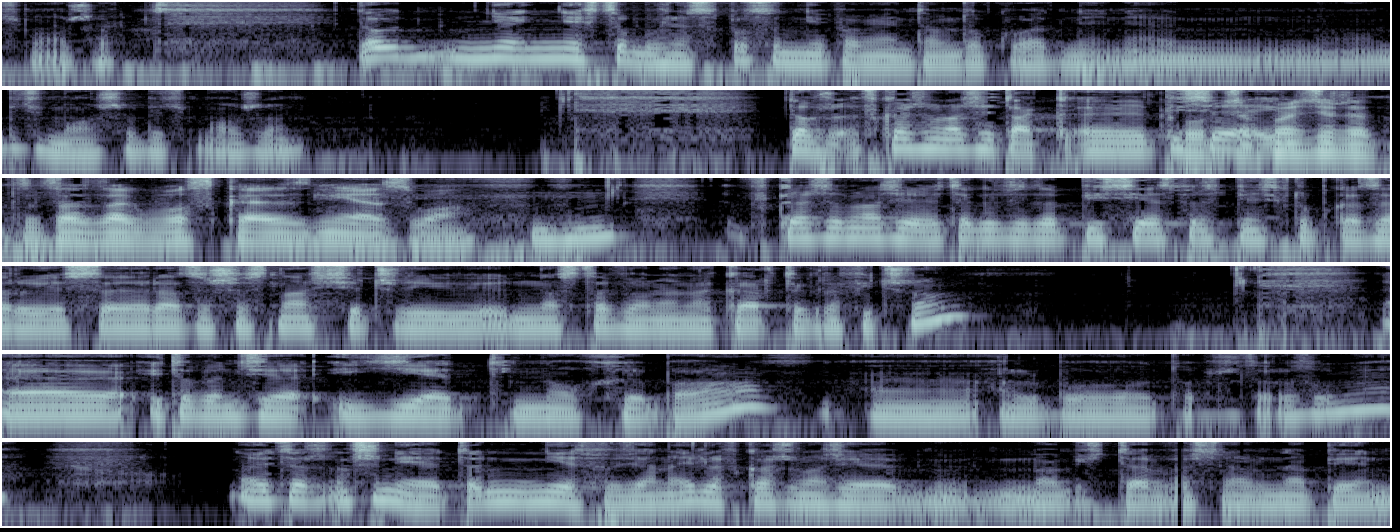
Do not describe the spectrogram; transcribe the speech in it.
Być może. No, nie, nie chcę mówić na 100%, nie pamiętam dokładnie, nie? No, być może, być może. Dobrze, w każdym razie tak, e, PCI, Kurczę, powiem że ta zagwozdka jest niezła. Mhm. W każdym razie tego że PC Express 5.0 jest razy 16, czyli nastawione na kartę graficzną. E, I to będzie jedno chyba, e, albo dobrze to rozumiem. No i też, znaczy nie, to nie jest powiedziane ile, w każdym razie ma być ten właśnie na, na, pię-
